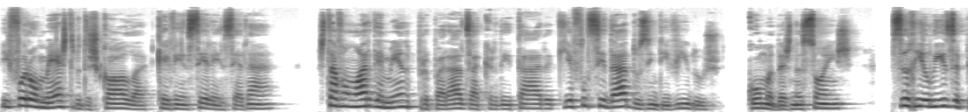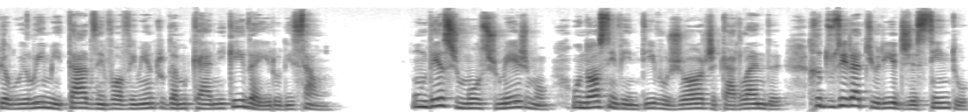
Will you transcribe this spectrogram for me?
e fora o mestre de escola quem vencer em Sedan, estavam largamente preparados a acreditar que a felicidade dos indivíduos, como a das nações, se realiza pelo ilimitado desenvolvimento da mecânica e da erudição. Um desses moços mesmo, o nosso inventivo Jorge Carlande, reduzira a teoria de Jacinto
